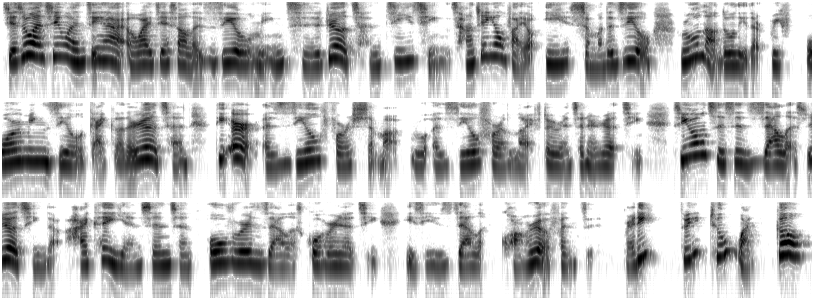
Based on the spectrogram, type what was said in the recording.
解释完新闻，今天还额外介绍了 zeal 名词，热忱、激情。常见用法有：一、什么的 zeal，如朗读里的 reforming zeal，改革的热忱；第二，a zeal for 什么，如 a zeal for life，对人生的热情。形容词是 zealous，热情的，还可以延伸成 overzealous，过分热情，以及 zealot，狂热分子。Ready? Three, two, one, go!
